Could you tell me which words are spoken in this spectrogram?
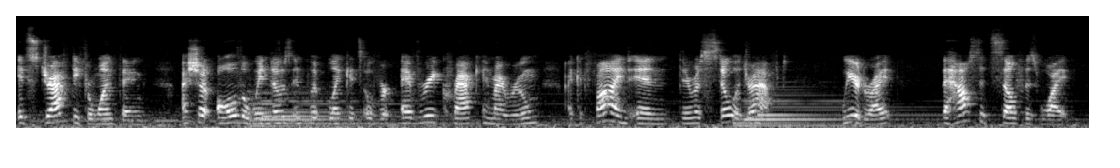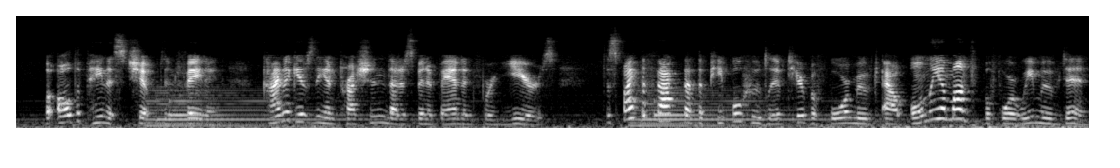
It's drafty for one thing. I shut all the windows and put blankets over every crack in my room I could find, and there was still a draft. Weird, right? The house itself is white, but all the paint is chipped and fading. Kinda gives the impression that it's been abandoned for years, despite the fact that the people who lived here before moved out only a month before we moved in.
